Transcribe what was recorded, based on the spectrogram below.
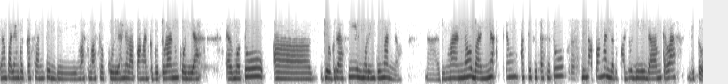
yang paling berkesan tuh di masa-masa kuliahnya lapangan kebetulan kuliah ilmu tuh uh, geografi ilmu lingkungan ya. Nah, di mana banyak yang aktivitasnya tuh di lapangan daripada di dalam kelas gitu.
